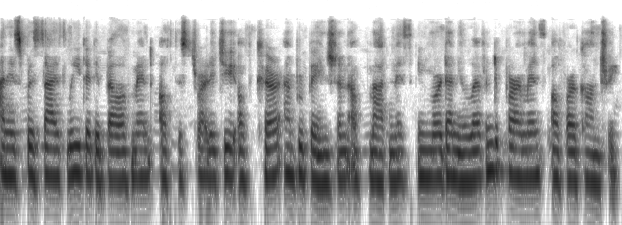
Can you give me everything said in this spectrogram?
and is precisely the development of the strategy of care and prevention of madness in more than 11 departments of our country.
